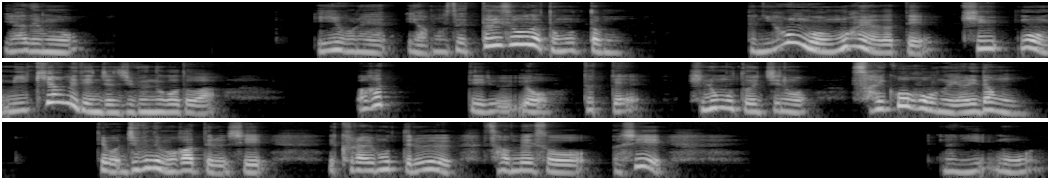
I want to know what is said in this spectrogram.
いや、でも、いいよね。いや、もう絶対そうだと思ったもん。日本語もはやだって、き、もう見極めてんじゃん、自分のことは。分かってるよ。だって、日の本一の最高峰の槍だもん。でも自分でも分かってるし、位持ってる三名層だし、何？もう、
